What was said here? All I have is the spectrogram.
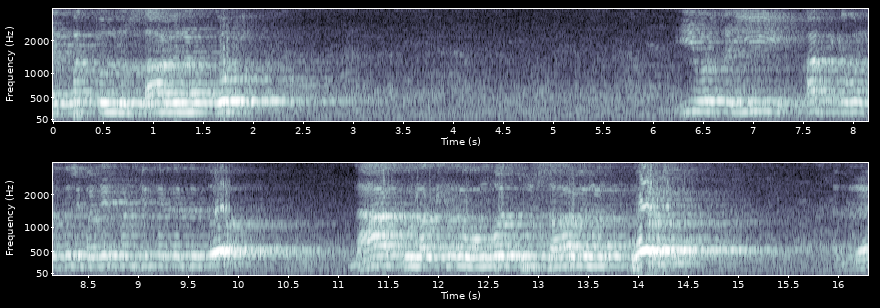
ಎಪ್ಪತ್ತೊಂದು ಸಾವಿರ ಕೋಟಿ ಈ ವರ್ಷ ಈ ಆರ್ಥಿಕ ವರ್ಷದಲ್ಲಿ ಬಜೆಟ್ ಮಂಡಿಸಿರ್ತಕ್ಕಂಥದ್ದು ನಾಲ್ಕು ಲಕ್ಷದ ಒಂಬತ್ತು ಸಾವಿರ ಕೋಟಿ. ಅಂದ್ರೆ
